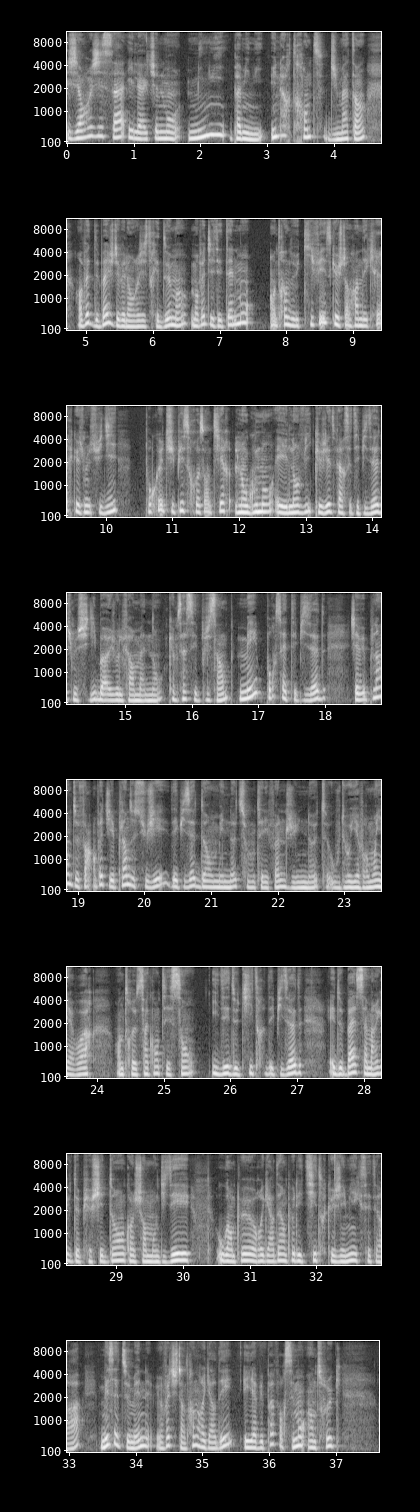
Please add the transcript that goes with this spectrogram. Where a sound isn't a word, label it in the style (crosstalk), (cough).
J'ai enregistré ça, il est actuellement minuit, pas minuit, 1h30 du matin. En fait, de base, je devais l'enregistrer demain, mais en fait, j'étais tellement en train de kiffer ce que j'étais en train d'écrire que je me suis dit, pour que tu puisses ressentir l'engouement et l'envie que j'ai de faire cet épisode, je me suis dit bah je vais le faire maintenant, comme ça c'est plus simple. Mais pour cet épisode, j'avais plein de, en fait j'ai plein de sujets d'épisodes dans mes notes sur mon téléphone. J'ai une note où il doit vraiment y avoir entre 50 et 100 idées de titres d'épisodes et de base ça m'arrive de piocher dedans quand je suis en manque d'idées ou un peu regarder un peu les titres que j'ai mis etc. Mais cette semaine en fait j'étais en train de regarder et il n'y avait pas forcément un truc.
